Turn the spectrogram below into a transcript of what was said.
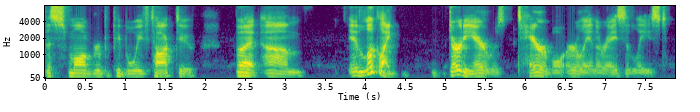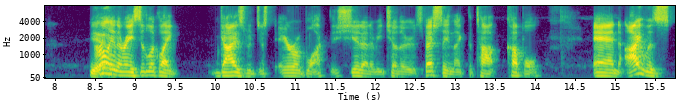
the small group of people we've talked to but um it looked like dirty air was terrible early in the race at least Yeah. early in the race, it looked like guys would just aero block the shit out of each other, especially in like the top couple. And I was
